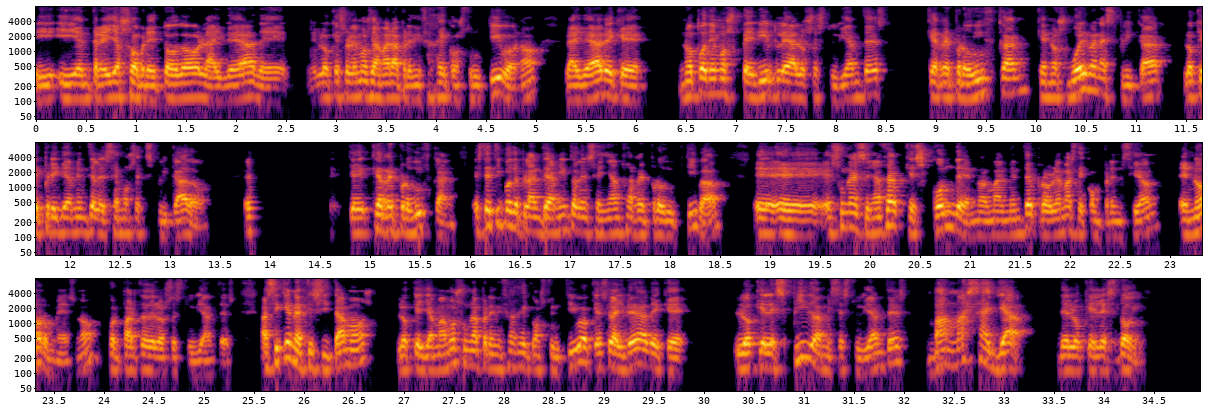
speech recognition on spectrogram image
Y, entre ellos, sobre todo, la idea de lo que solemos llamar aprendizaje constructivo, ¿no? La idea de que no podemos pedirle a los estudiantes que reproduzcan, que nos vuelvan a explicar lo que previamente les hemos explicado. Que, reproduzcan. Este tipo de planteamiento de enseñanza reproductiva eh, eh, es una enseñanza que esconde normalmente problemas de comprensión enormes ¿no? por parte de los estudiantes. Así que necesitamos lo que llamamos un aprendizaje constructivo, que es la idea de que lo que les pido a mis estudiantes va más allá de lo que les doy.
